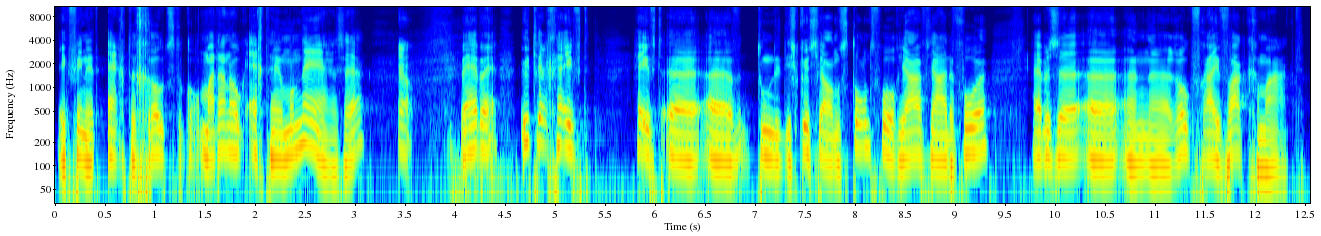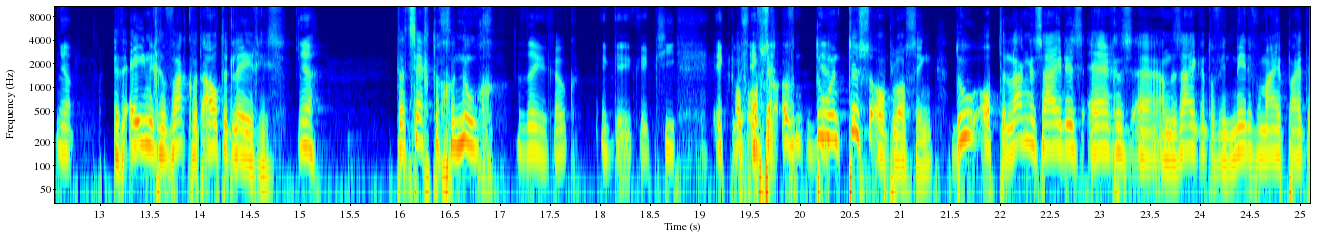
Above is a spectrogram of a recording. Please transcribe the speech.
Ik vind het echt de grootste... Maar dan ook echt helemaal nergens, hè? We hebben... Utrecht heeft, heeft eh, eh, toen de discussie al stond, vorig jaar of jaar daarvoor... hebben ze eh, een rookvrij vak gemaakt. Ja. Het enige vak wat altijd leeg is. Ja, Dat zegt toch genoeg? dat denk ik ook. Ik, ik, ik zie... Ik, Of, of, ben- zo- of doe ja. een tussenoplossing. Doe op de lange zijdes ergens aan de zijkant of in het midden van mijn part...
